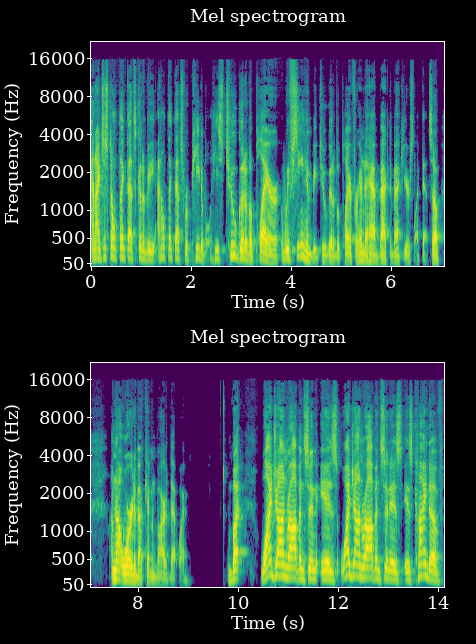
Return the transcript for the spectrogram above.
and I just don't think that's going to be, I don't think that's repeatable. He's too good of a player. We've seen him be too good of a player for him to have back to back years like that. So I'm not worried about Kevin Byard that way. But why Jon Robinson is, why Jon Robinson is, is kind of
